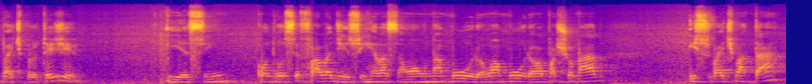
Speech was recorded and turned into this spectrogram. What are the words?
vai te proteger. E assim, quando você fala disso em relação ao namoro, ao amor, ao apaixonado, isso vai te matar?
